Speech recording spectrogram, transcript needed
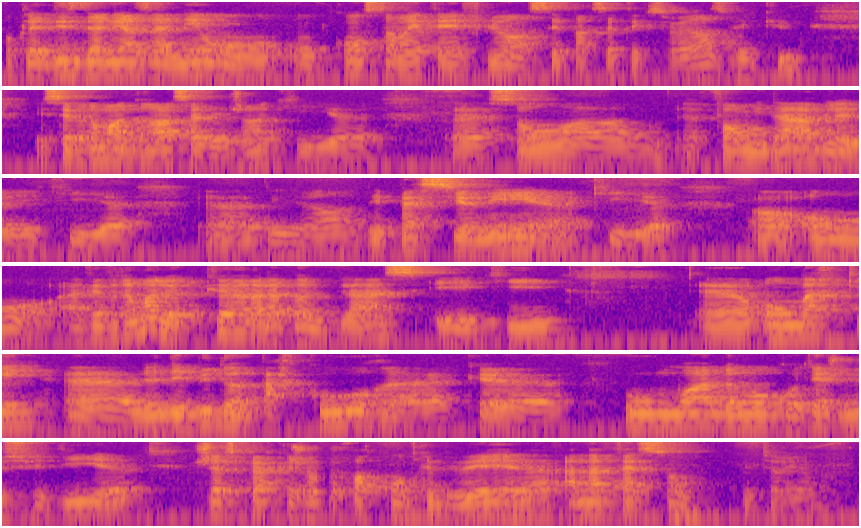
Donc, les dix dernières années ont, constamment été influencées par cette expérience vécue. Et c'est vraiment grâce à des gens qui sont formidables et qui euh, des, des passionnés euh, qui euh, ont, avaient vraiment le cœur à la bonne place et qui ont marqué le début d'un parcours que, où moi, de mon côté, je me suis dit, j'espère que je vais pouvoir contribuer à ma façon ultérieurement.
